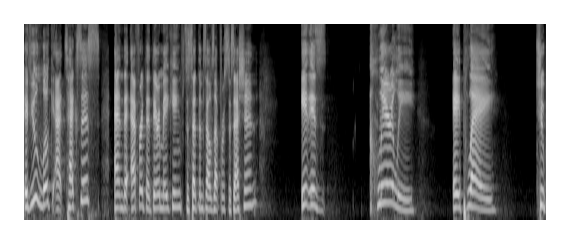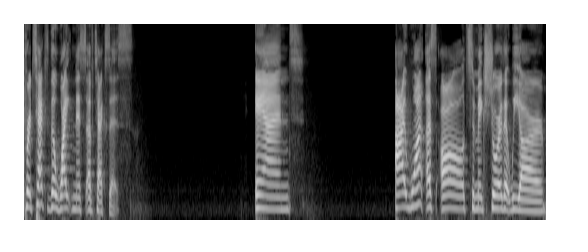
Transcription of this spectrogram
If you look at Texas and the effort that they're making to set themselves up for secession, it is clearly a play to protect the whiteness of Texas. And I want us all to make sure that we are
